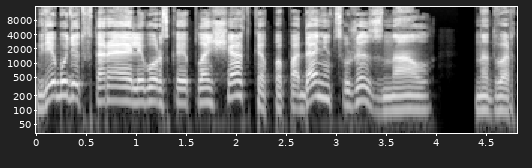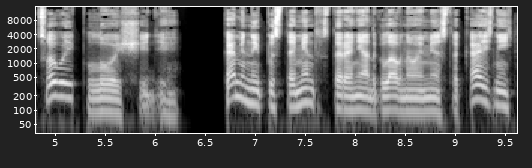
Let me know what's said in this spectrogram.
Где будет вторая Ливорская площадка, попаданец уже знал. На Дворцовой площади. Каменный постамент в стороне от главного места казней,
